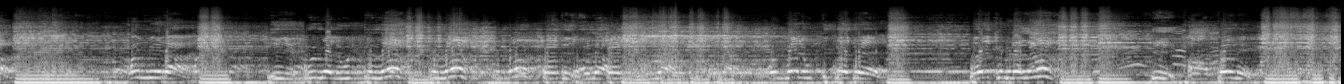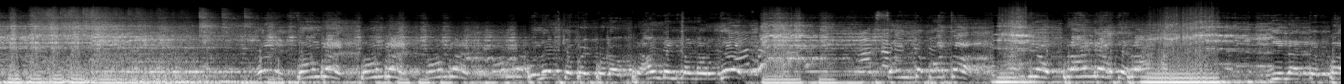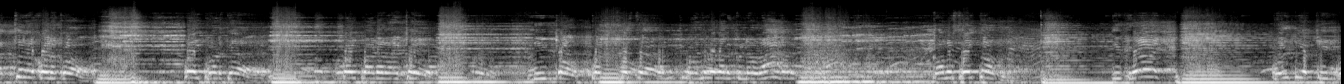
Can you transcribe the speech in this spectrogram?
పనివేయాలనుకున్నావురా కానీ సైతం ది గ్రేట్ పొలిటికల్ కింగ్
